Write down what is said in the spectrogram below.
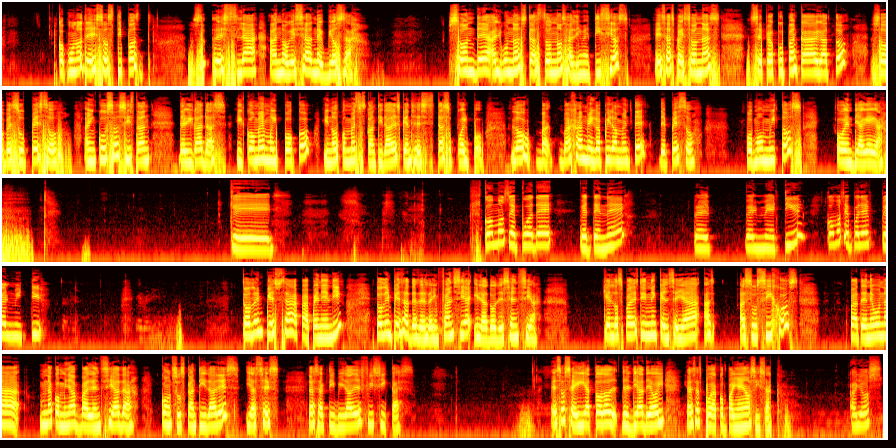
Como uno de esos tipos es la anorexia nerviosa son de algunos trastornos alimenticios. Esas personas se preocupan cada gato sobre su peso, incluso si están delgadas y comen muy poco y no comen sus cantidades que necesita su cuerpo. Luego bajan muy rápidamente de peso por vómitos o en diarrea. que cómo se puede detener, permitir, cómo se puede permitir. Todo empieza para prevenir, todo empieza desde la infancia y la adolescencia, que los padres tienen que enseñar a, a sus hijos para tener una, una comida balanceada con sus cantidades y hacer las actividades físicas. Eso sería todo del día de hoy. Gracias por acompañarnos, Isaac. Adiós.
